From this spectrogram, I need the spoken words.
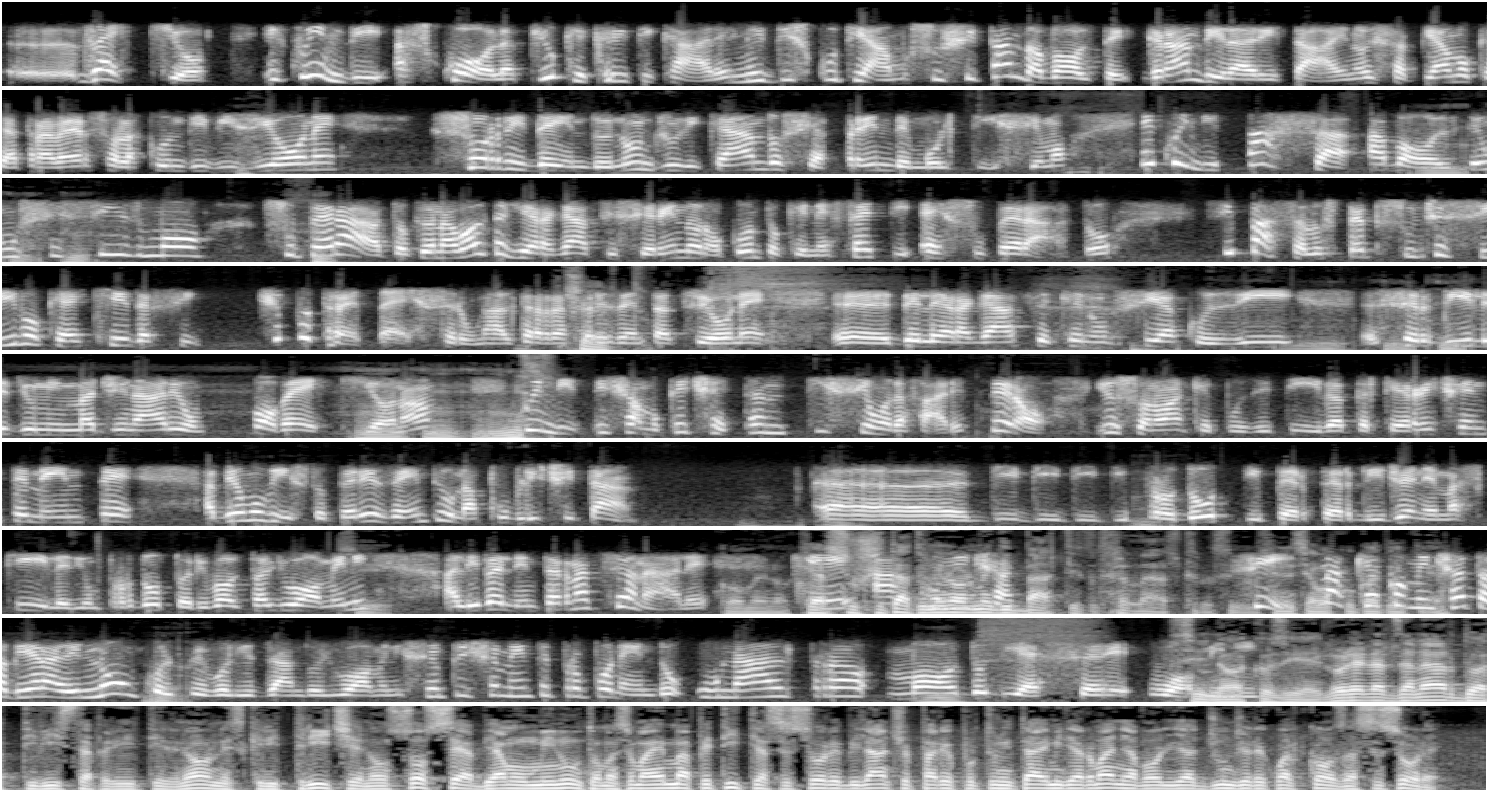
eh, vecchio. E quindi a scuola più che criticare ne discutiamo suscitando a volte grandi ilarità e noi sappiamo che attraverso la condivisione sorridendo e non giudicando si apprende moltissimo. E quindi passa a volte un sessismo superato che una volta che i ragazzi si rendono conto che in effetti è superato si passa allo step successivo che è chiedersi ci potrebbe essere un'altra certo. rappresentazione certo. eh, delle ragazze che non sia così eh, servile di un immaginario un po' vecchio, no? Mm-hmm. Quindi diciamo che c'è tantissimo da fare, però io sono anche positiva perché recentemente abbiamo visto per esempio una pubblicità di, di, di, di, prodotti per, per, l'igiene maschile, di un prodotto rivolto agli uomini sì. a livello internazionale. No, che, che, ha suscitato ha un enorme dibattito, tra l'altro. Sì, sì ma che ha cominciato a virare non colpevolizzando gli uomini, semplicemente proponendo un altro modo di essere uomini. Sì, no, così è. Lorella Zanardo, attivista per i diritti delle donne, scrittrice, non so se abbiamo un minuto, ma insomma Emma Petitti, assessore bilancio e pari opportunità Emilia Romagna, voglia aggiungere qualcosa? Assessore?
